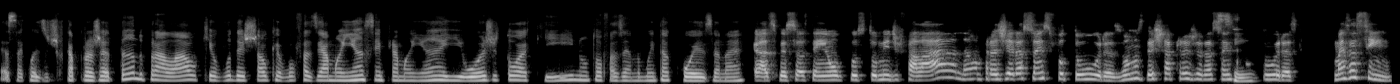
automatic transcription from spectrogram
essa coisa de ficar projetando para lá o que eu vou deixar, o que eu vou fazer amanhã, sempre amanhã, e hoje estou aqui e não estou fazendo muita coisa, né? As pessoas têm o costume de falar, ah, não, para gerações futuras, vamos deixar para gerações Sim. futuras. Mas assim,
